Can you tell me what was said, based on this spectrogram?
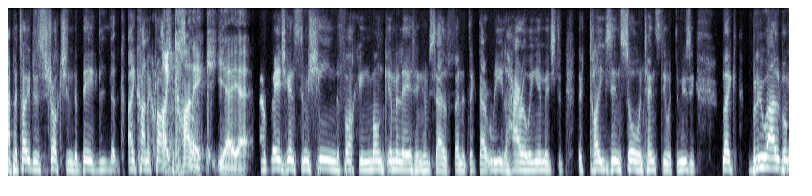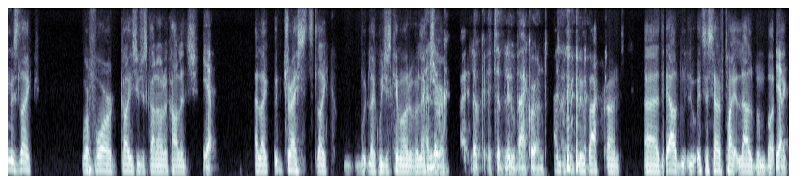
Appetite Destruction, the big look, iconic cross. iconic. Yeah, yeah. Rage Against the Machine, the fucking monk immolating himself, and it's like that real harrowing image that, that ties in so intensely with the music. Like Blue Album is like we're four guys who just got out of college. Yeah. And like dressed like like we just came out of a lecture look, look, it's a blue background. and there's a blue background. Uh, the album it's a self-titled album, but Yeah. like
